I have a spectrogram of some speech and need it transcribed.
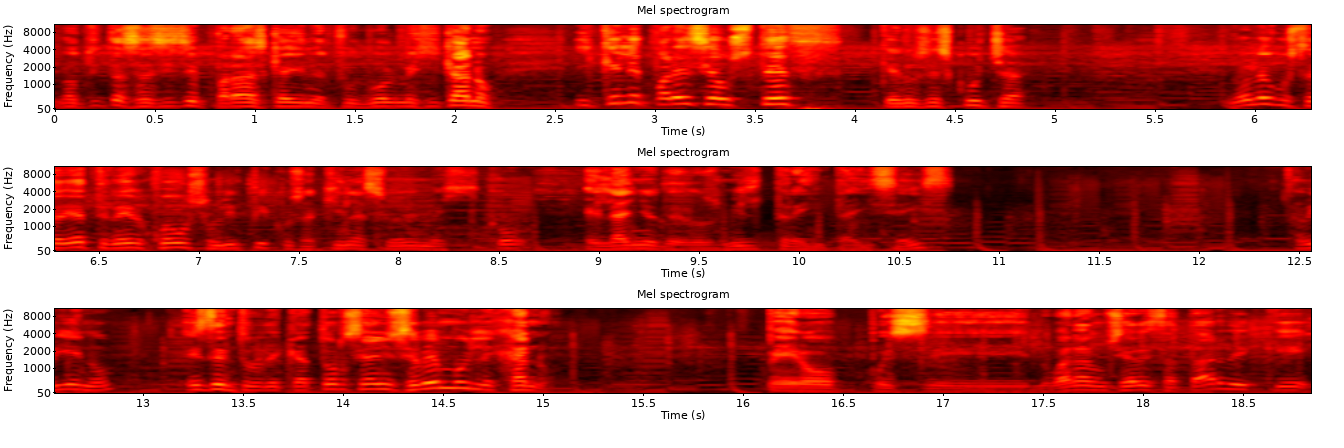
notitas así separadas que hay en el fútbol mexicano. ¿Y qué le parece a usted que nos escucha? ¿No le gustaría tener Juegos Olímpicos aquí en la Ciudad de México el año de 2036? Está bien, ¿no? Es dentro de 14 años, se ve muy lejano. Pero pues eh, lo van a anunciar esta tarde que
